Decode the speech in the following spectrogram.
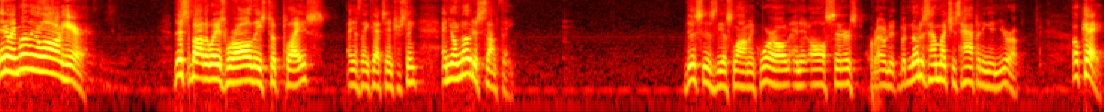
Anyway, moving along here. This, by the way, is where all these took place. I just think that's interesting. And you'll notice something. This is the Islamic world, and it all centers around it. But notice how much is happening in Europe. Okay,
